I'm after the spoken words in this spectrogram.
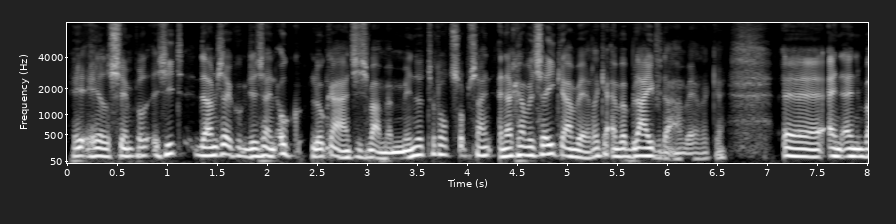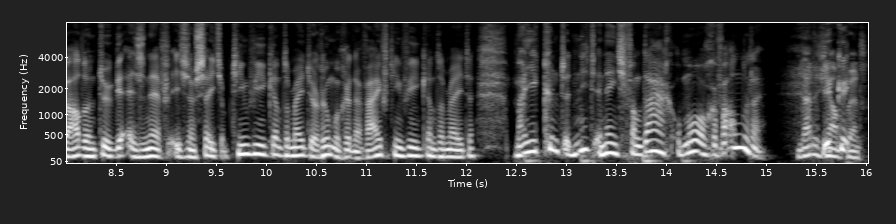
heel, heel simpel. Je Ziet, daarom zeg ik ook, er zijn ook locaties waar we minder trots op zijn. En daar gaan we zeker aan werken. En we blijven daar aan werken. Uh, en, en we hadden natuurlijk, de SNF is nog steeds op 10 vierkante meter. Roemiger naar 15 vierkante meter. Maar je kunt het niet ineens vandaag op morgen veranderen. Dat is jouw kun- punt.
